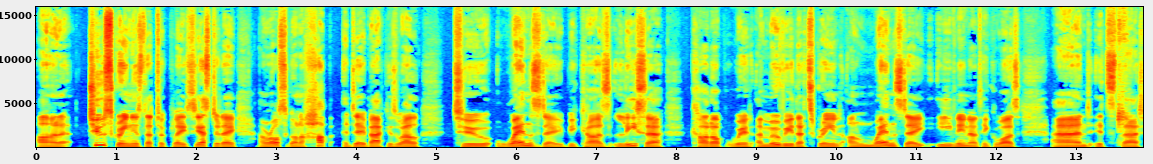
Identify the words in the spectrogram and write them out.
on two screenings that took place yesterday, and we're also going to hop a day back as well to Wednesday because Lisa caught up with a movie that screened on Wednesday evening, I think it was, and it's that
